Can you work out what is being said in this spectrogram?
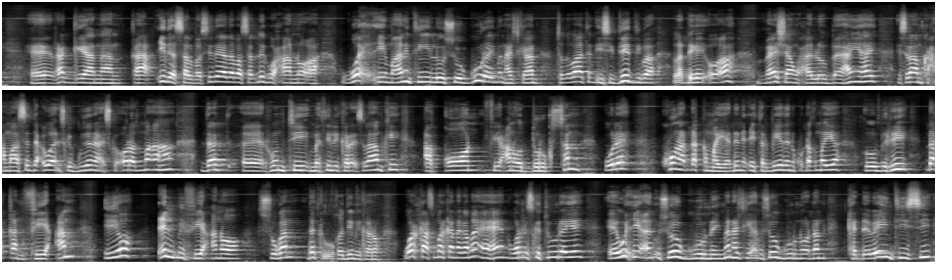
raggaanan qaacida salba. Sideedaba saldhig waxaa noo ah wixii maalintii loo soo guuray manhajkan toddobaatan iyo sideediba la dhigay oo ah meeshan waxaa loo baahan yahay islaamka xamaasad dacwaan iska gudana iska orad ma aha. Dad runtii mathili kara islaamkii aqoon fiican oo durugsan u leh kuna dhaqmaya dhinacii tarbiyadana ku dhaqmaya oo beri dhaqan fiican iyo cilmi fiican oo sugan dadka uu qadimi karo. Warkaas marka nagama aheen war la iska tuurayay ee wixii aan u soo guurnay manhajkii aan u soo guurno o dhan ka dhabayntiisii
